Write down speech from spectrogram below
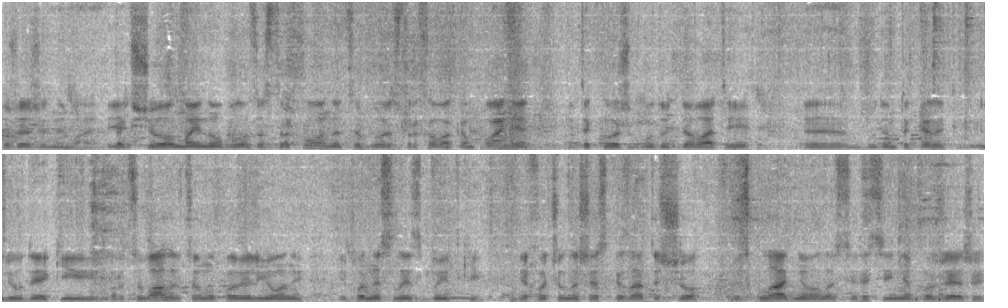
пожежі немає. Якщо майно було застраховане, це буде страхова компанія, і також будуть давати, е, будемо так казати, люди, які працювали в цьому павільйоні і понесли збитки. Я хочу лише сказати, що ускладнювалося гасіння пожежі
